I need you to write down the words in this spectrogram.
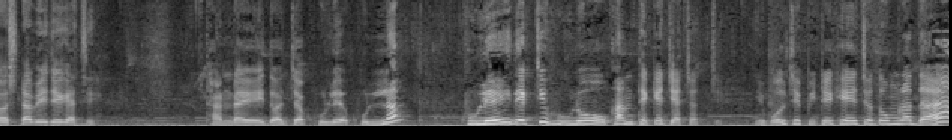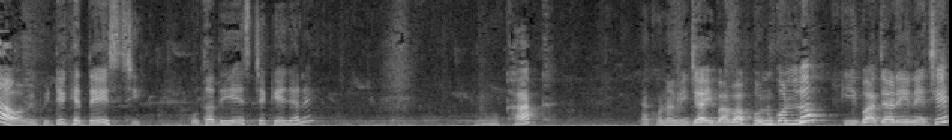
দশটা বেজে গেছে। ঠান্ডায় এই দরজা খুলে, খুললাম খুলেই দেখছি হুলো ওখান থেকে চেঁচাচ্ছে। এ বলছে, পিঠে খেয়েছো তোমরা? দাও, আমি পিঠে খেতে এসছি। কোথা দিয়ে এসছে কে জানে? খাক, এখন আমি যাই। বাবা ফোন করল, কি বাজার এনেছে?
